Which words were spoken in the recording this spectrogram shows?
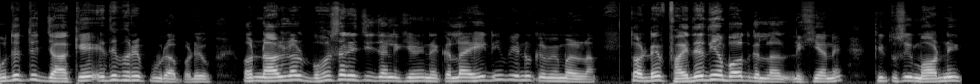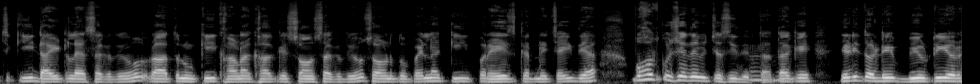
ਉਹਦੇ ਤੇ ਜਾ ਕੇ ਇਹਦੇ ਬਾਰੇ ਪੂਰਾ ਪੜਿਓ ਔਰ ਨਾਲ ਨਾਲ ਬਹੁਤ ਸਾਰੀਆਂ ਚੀਜ਼ਾਂ ਲਿਖੀਆਂ ਹੋਈਆਂ ਨੇ। ਇਕੱਲਾ ਇਹੀ ਨਹੀਂ ਵੀ ਇਹਨੂੰ ਕਿਵੇਂ ਮਿਲਣਾ। ਤੁਹਾਡੇ ਫਾਇਦੇ ਦੀਆਂ ਬਹੁਤ ਗੱਲਾਂ ਲਿਖੀਆਂ ਨੇ। ਕਿ ਤੁਸੀਂ ਮਾਰਨਿੰਗ 'ਚ ਕੀ ਡਾਈਟ ਲੈ ਸਕਦੇ ਹੋ ਰਾਤ ਨੂੰ ਕੀ ਖਾਣਾ ਖਾ ਕੇ ਸੌਂ ਸਕਦੇ ਹੋ ਸੌਣ ਤੋਂ ਪਹਿਲਾਂ ਕੀ ਪਰਹੇਜ਼ ਕਰਨੇ ਚਾਹੀਦੇ ਆ ਬਹੁਤ ਕੁਝ ਇਹਦੇ ਵਿੱਚ ਅਸੀਂ ਦਿੱਤਾ ਤਾਂ ਕਿ ਜਿਹੜੀ ਤੁਹਾਡੀ ਬਿਊਟੀ ਔਰ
